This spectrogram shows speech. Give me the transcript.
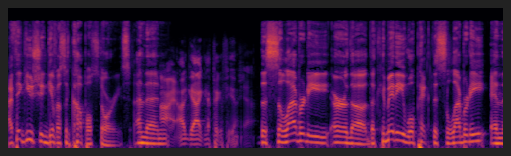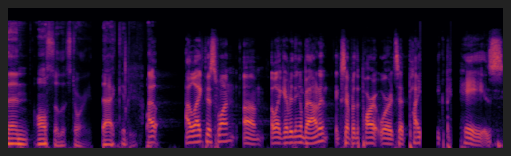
I think you should give us a couple stories, and then All right, I got to pick a few. Yeah. the celebrity or the the committee will pick the celebrity and then also the story. That could be fun. I I like this one. Um, I like everything about it except for the part where it said Pike pays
